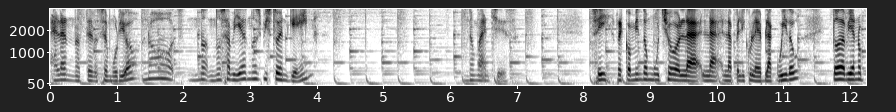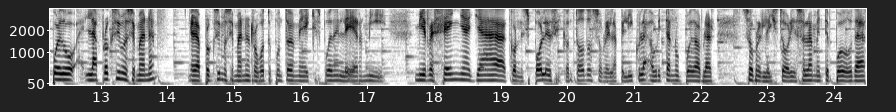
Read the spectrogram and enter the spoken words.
Alan Notero se murió. No, no, sabías, ¿no has visto Endgame? No manches. Sí, recomiendo mucho la, película de Black Widow. Todavía no puedo. La próxima semana, la próxima semana en roboto.mx pueden leer mi, mi reseña ya con spoilers y con todo sobre la película. Ahorita no puedo hablar sobre la historia, solamente puedo dar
